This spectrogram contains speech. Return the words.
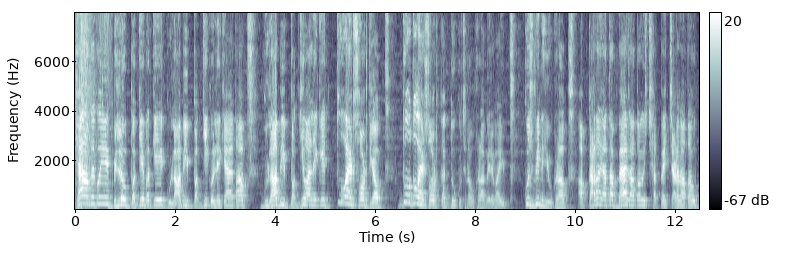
खैर, अब देखो, ये बिल्लो बग्गे बग्गे, गुलाबी बग्गी को लेके आया था। गुलाबी बग्गी वाले के दो हेडशॉट दिया। दो दो हेडशॉट कद्दू कुछ ना उखड़ा मेरे भाई। कुछ भी नहीं उखड़ा। अब करना था, मैं जाता हूँ, इस छत पे चढ़ जाता हूँ।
